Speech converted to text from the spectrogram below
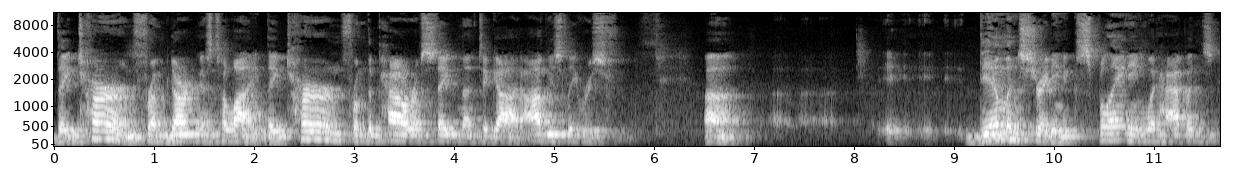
They turn from darkness to light. They turn from the power of Satan unto God. Obviously, uh, demonstrating, explaining what happens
